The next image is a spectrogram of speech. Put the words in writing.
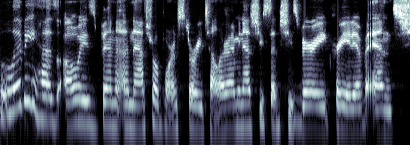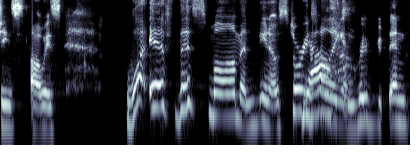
Libby has always been a natural born storyteller. I mean, as she said, she's very creative and she's always, what if this mom and, you know, storytelling and, re- and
